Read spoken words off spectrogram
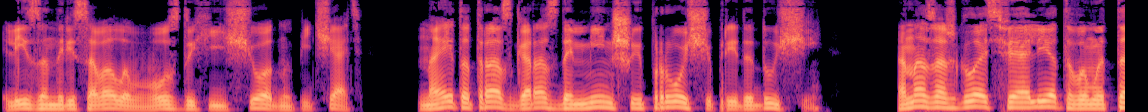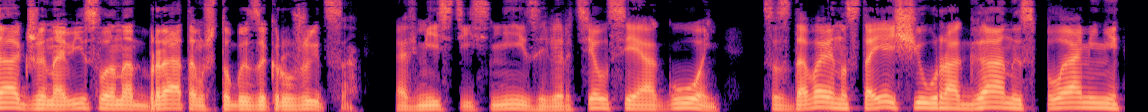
Лиза нарисовала в воздухе еще одну печать. На этот раз гораздо меньше и проще предыдущей. Она зажглась фиолетовым и также нависла над братом, чтобы закружиться а вместе с ней завертелся и огонь, создавая настоящий ураган из пламени,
